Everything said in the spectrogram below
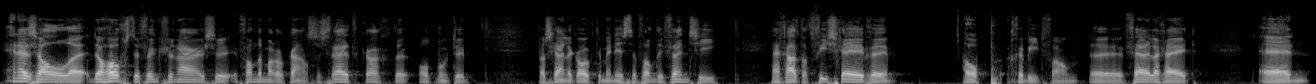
En hij zal uh, de hoogste functionarissen van de Marokkaanse strijdkrachten ontmoeten. Waarschijnlijk ook de minister van Defensie. Hij gaat advies geven op gebied van uh, veiligheid, En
